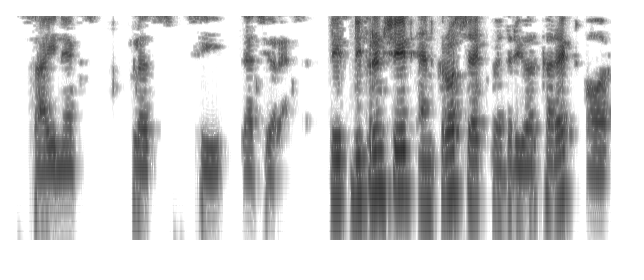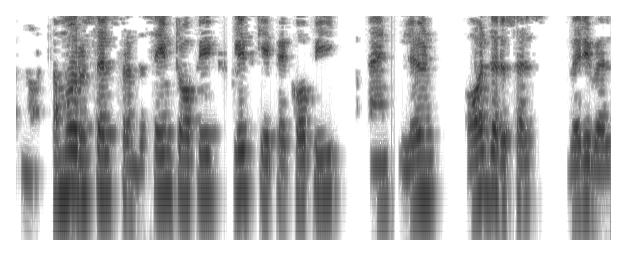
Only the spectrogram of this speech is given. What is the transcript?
sin x plus c. That's your answer. Please differentiate and cross check whether you are correct or not. Some more results from the same topic. Please keep a copy and learn all the results very well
